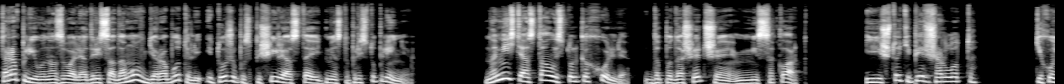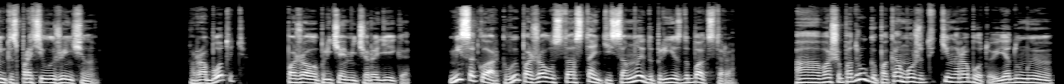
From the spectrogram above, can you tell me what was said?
торопливо назвали адреса домов, где работали, и тоже поспешили оставить место преступления. На месте осталась только Холли, да подошедшая мисса Кларк. «И что теперь, Шарлотта?» – тихонько спросила женщина. «Работать?» – пожала плечами чародейка. «Мисса Кларк, вы, пожалуйста, останьтесь со мной до приезда Бакстера. А ваша подруга пока может идти на работу. Я думаю,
